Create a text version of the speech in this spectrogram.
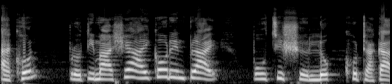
এখন প্রতি মাসে আয় করেন প্রায় পঁচিশ লক্ষ টাকা।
